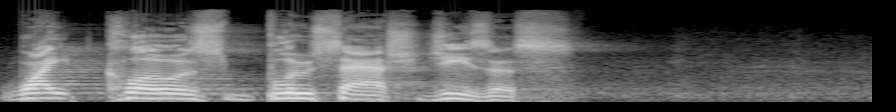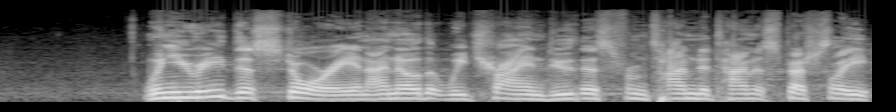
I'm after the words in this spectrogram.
white clothes, blue sash Jesus. When you read this story, and I know that we try and do this from time to time, especially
